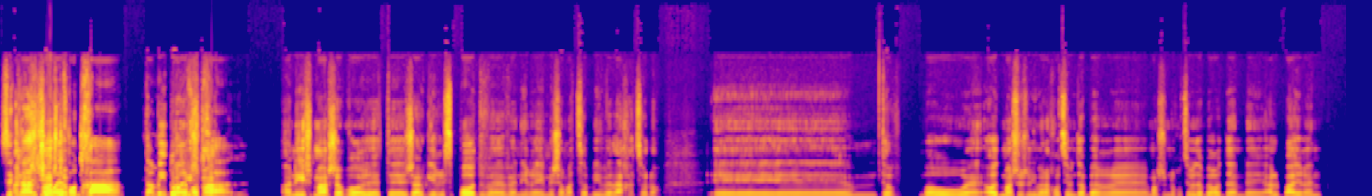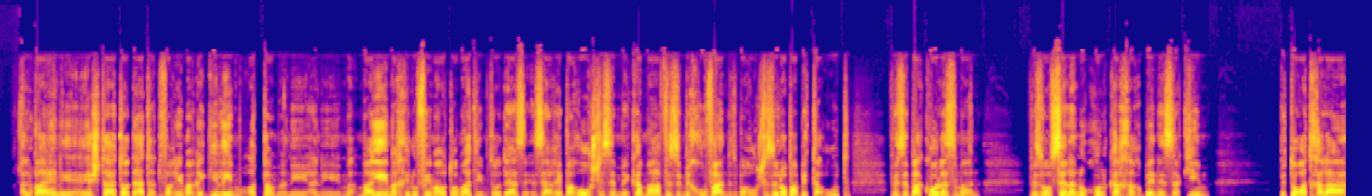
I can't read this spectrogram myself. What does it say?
זה קהל שאוהב שאתה- אותך, תמיד אוהב אותך. אשמע- אני אשמע השבוע את אה, ז'לגיריס פוד ו- ונראה אם יש שם עצבים ולחץ או לא. אה, טוב, בואו, אה, עוד משהו, אם אנחנו רוצים לדבר, משהו שאנחנו רוצים לדבר עוד על, על ביירן. על אה, יש, את אתה יודע, את הדברים הרגילים. עוד פעם, אני, אני, מה יהיה עם החילופים האוטומטיים? אתה יודע, זה, זה הרי ברור שזה מגמה וזה מכוון, זה ברור שזה לא בא בטעות, וזה בא כל הזמן, וזה עושה לנו כל כך הרבה נזקים. בתור התחלה,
